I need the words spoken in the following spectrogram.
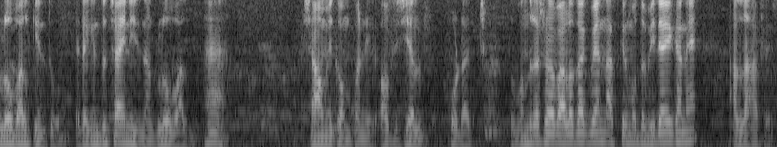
global কিন্তু, এটা কিন্তু চাইনিজ না, গ্লোবাল হ্যাঁ? শাওমি কোম্পানির অফিসিয়াল প্রোডাক্ট তো বন্ধুরা সবাই ভালো থাকবেন, আজকের মতো বিদায় এখানে, আল্লাহ হাফেজ।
